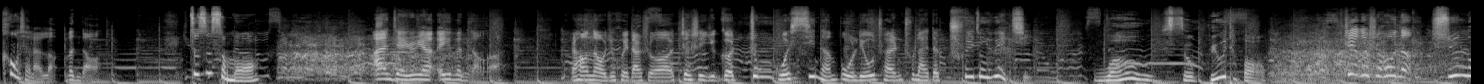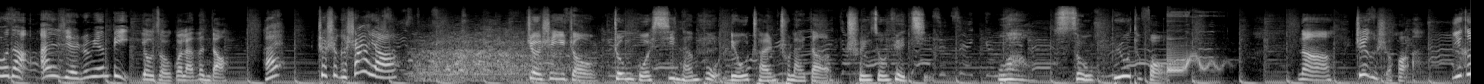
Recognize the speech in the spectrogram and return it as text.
扣下来了，问道：这是什么？安检人员 A 问道啊。然后呢，我就回答说，这是一个中国西南部流传出来的吹奏乐器。哇哦，so beautiful！这个时候呢，巡逻的安检人员 B 又走过来问道：“哎，这是个啥呀？”这是一种中国西南部流传出来的吹奏乐器。哇哦，so beautiful！那这个时候啊，一个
